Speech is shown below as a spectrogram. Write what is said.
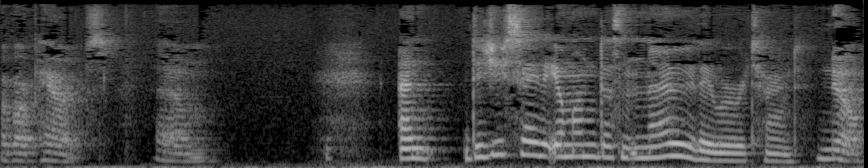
of our parents. Um, And did you say that your mum doesn't know they were returned? no,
